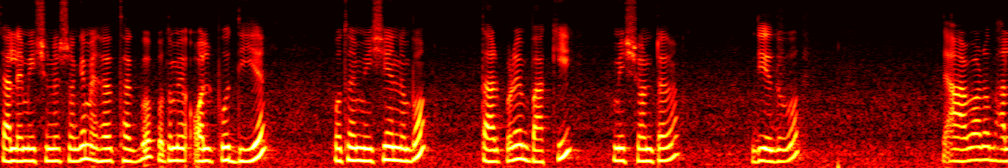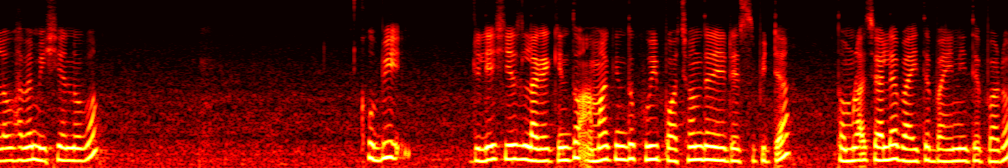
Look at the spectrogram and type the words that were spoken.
চালের মিশ্রণের সঙ্গে মেশাতে থাকব। প্রথমে অল্প দিয়ে প্রথমে মিশিয়ে নেব, তারপরে বাকি মিশ্রণটা দিয়ে দেবো। আবারও ভালোভাবে মিশিয়ে নেব। খুবই ডিলিশিয়াস লাগে, কিন্তু আমার কিন্তু খুবই পছন্দের এই রেসিপিটা তোমরা চাইলে বাড়িতে বানিয়ে নিতে পারো।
